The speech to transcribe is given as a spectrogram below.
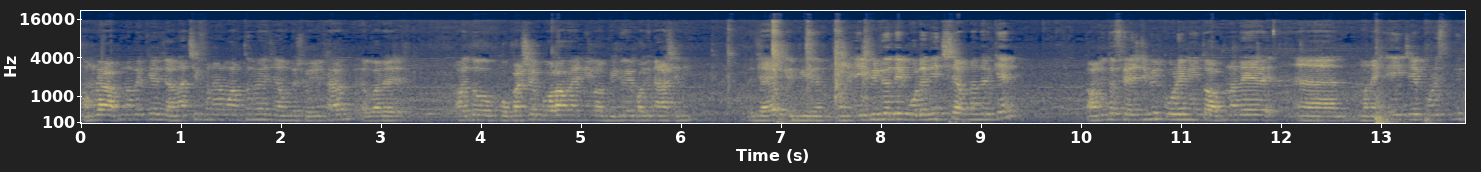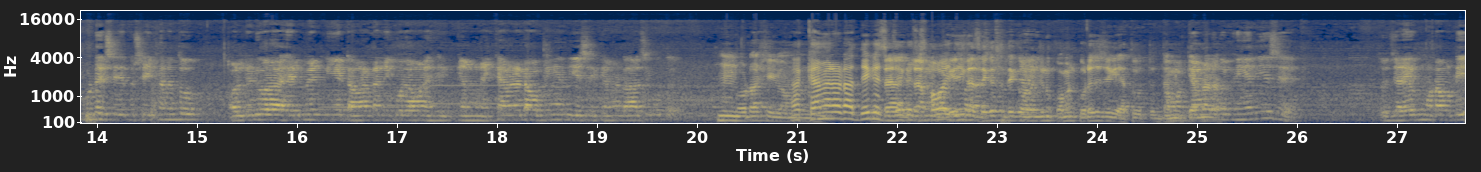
আমরা আপনাদেরকে জানাচ্ছি ফোনের মাধ্যমে যে আমাদের শরীর খারাপ, এবারে হয়তো প্রকাশে বলা হয়নি বা ভিডিও কদিন আসেনি। যাই হোক, এই ভি- মানে ভিডিওতেই বলে দিচ্ছি আপনাদেরকে। আমি তো ফেস রিভিল করিনি তো আপনাদের মানে এই যে পরিস্থিতি ঘটেছে তো সেইখানে তো অলরেডি ওরা হেলমেট নিয়ে টানাটানি করে আমার মানে ক্যামেরাটাও ভেঙে দিয়েছে ক্যামেরাটা আছে কোথায়? হুম ওটা সেই হ্যাঁ, ক্যামেরাটা দেখেছে, দেখেছে, সবাই দেখেছে। দেখেছে দেখে অনেকজন কমেন্ট করেছে যে এত দামি ক্যামেরা ভেঙে দিয়েছে? তো যাই হোক মোটামুটি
